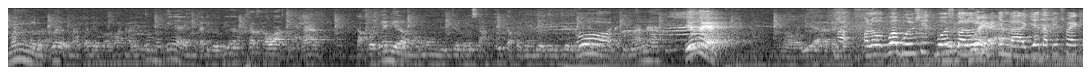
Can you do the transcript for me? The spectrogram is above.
Cuman menurut gue ya kenapa dia melakukan hal itu mungkin ya yang bilang kekhawatiran. Takutnya dia ngomong jujur lu sakit, takutnya dia jujur Oh. gimana gimana. Iya nggak ya? Oh iya. nggak kalau gua bullshit bos kalau lu gua ya. dibikin bahagia tapi fake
